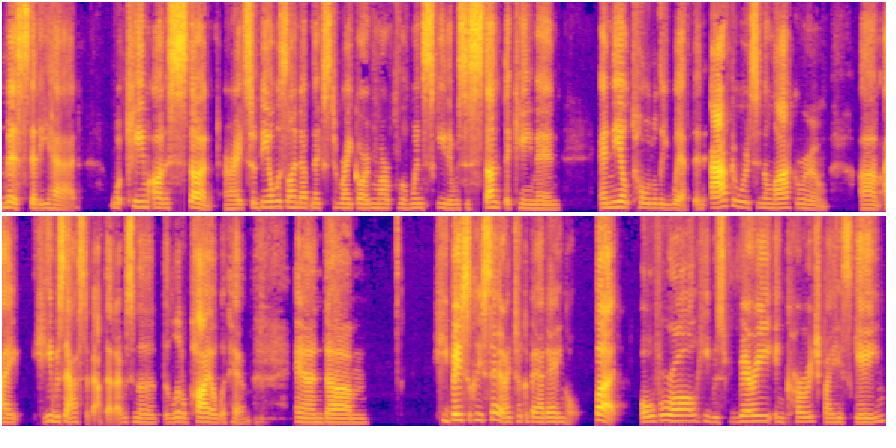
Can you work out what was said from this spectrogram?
miss that he had, what came on a stunt. All right. So Neal was lined up next to right guard Mark Glowinski. There was a stunt that came in and Neal totally whiffed. And afterwards in the locker room, um, I he was asked about that. I was in the, the little pile with him. And um, he basically said, I took a bad angle. But overall, he was very encouraged by his game.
